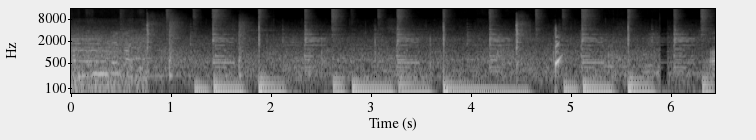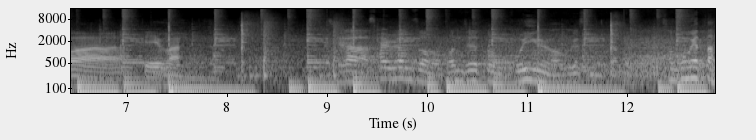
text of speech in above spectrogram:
점심때까지 와 대박 제가 살면서 언제 또 보잉을 와보겠습니까. 성공했다.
